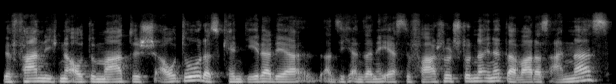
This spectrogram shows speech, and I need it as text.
wir fahren nicht nur automatisch Auto, das kennt jeder, der sich an seine erste Fahrschulstunde erinnert, da war das anders.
